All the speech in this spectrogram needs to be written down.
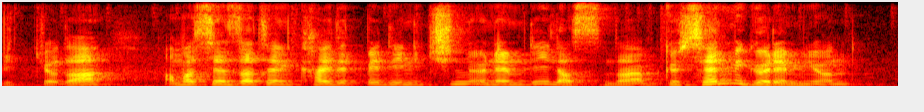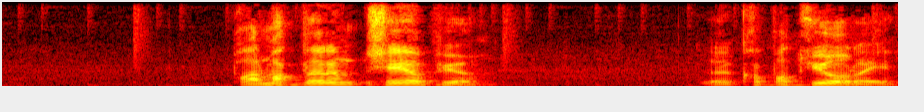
videoda. Ama sen zaten kaydetmediğin için önemli değil aslında. Sen mi göremiyorsun? Parmaklarım şey yapıyor. Ee, kapatıyor orayı.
